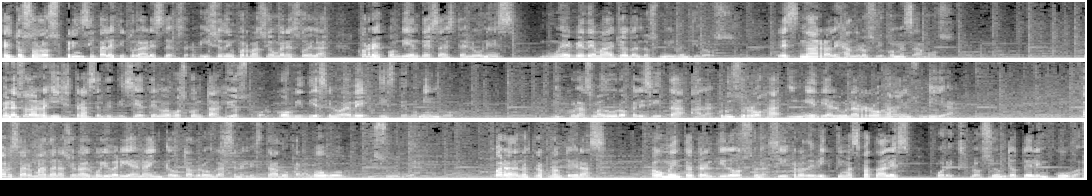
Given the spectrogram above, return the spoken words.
Estos son los principales titulares del Servicio de Información Venezuela correspondientes a este lunes 9 de mayo del 2022. Les narra Alejandro Siu. Comenzamos. Venezuela registra 77 nuevos contagios por COVID-19 este domingo. Nicolás Maduro felicita a la Cruz Roja y Media Luna Roja en su día. Fuerza Armada Nacional Bolivariana incauta drogas en el estado Carabobo y Zulia. Fuera de nuestras fronteras, aumenta 32 la cifra de víctimas fatales por explosión de hotel en Cuba.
